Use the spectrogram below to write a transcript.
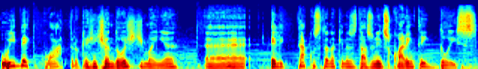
o ID4 que a gente andou hoje de manhã, é, ele tá custando aqui nos Estados Unidos 42.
